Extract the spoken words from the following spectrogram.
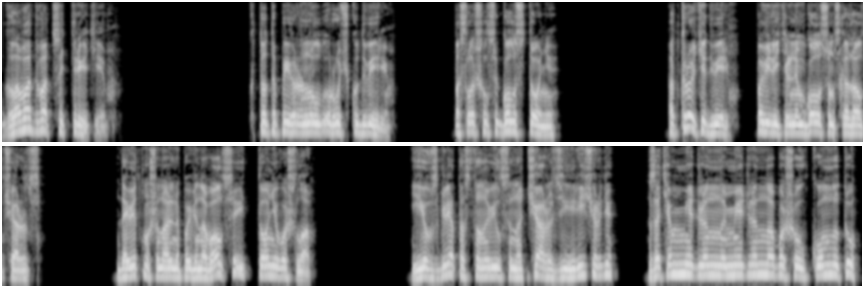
Глава двадцать третья. Кто-то повернул ручку двери. Послышался голос Тони. «Откройте дверь», — повелительным голосом сказал Чарльз. Давид машинально повиновался, и Тони вошла. Ее взгляд остановился на Чарльзе и Ричарде, затем медленно-медленно обошел комнату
